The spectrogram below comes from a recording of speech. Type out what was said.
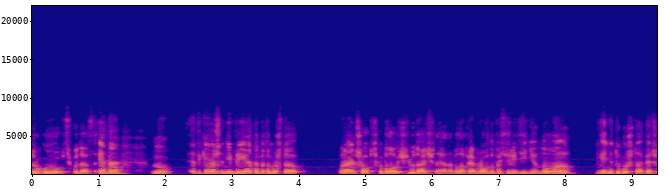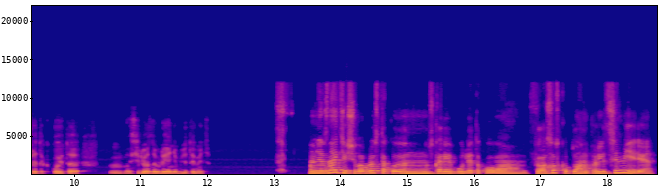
другую оптику даст. Это, ну, это, конечно, неприятно, потому что раньше оптика была очень удачная, она была прям ровно посередине, но я не думаю, что, опять же, это какое-то серьезное влияние будет иметь. У меня, знаете, еще вопрос такой, ну, скорее более такого философского плана, про лицемерие.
